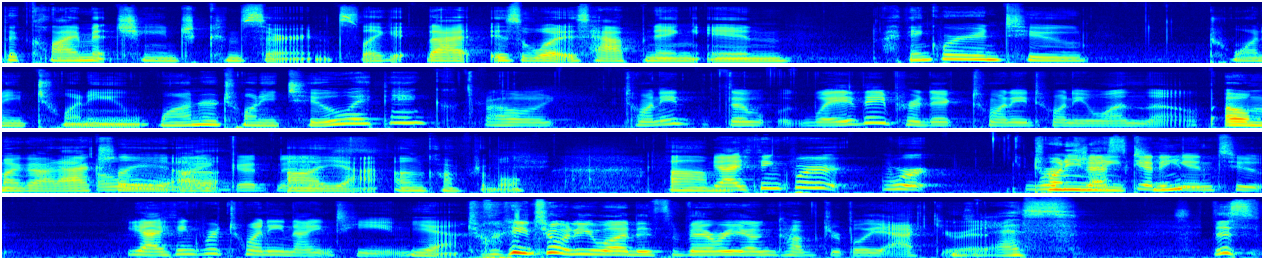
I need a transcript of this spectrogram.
the climate change concerns. Like that is what is happening in I think we're into 2021 or 22, I think. Oh, 20 the way they predict 2021 though. Oh my god, actually Oh my uh, uh goodness. yeah, uncomfortable. Um yeah, I think we're we're we're just getting into Yeah, I think we're 2019. Yeah. 2021 is very uncomfortably accurate. yes. This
